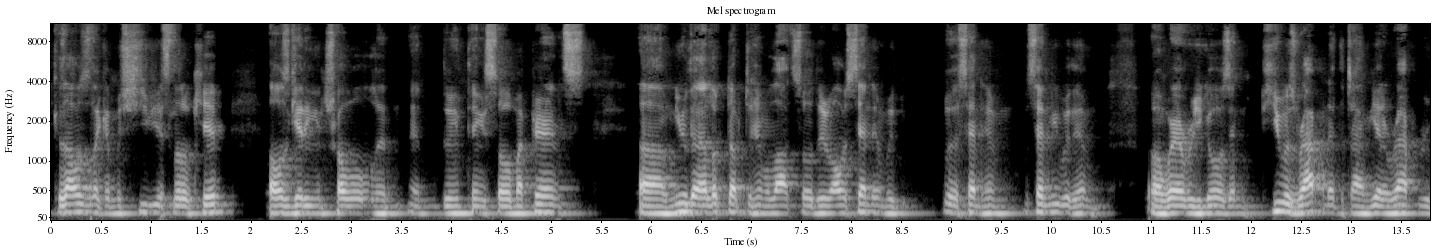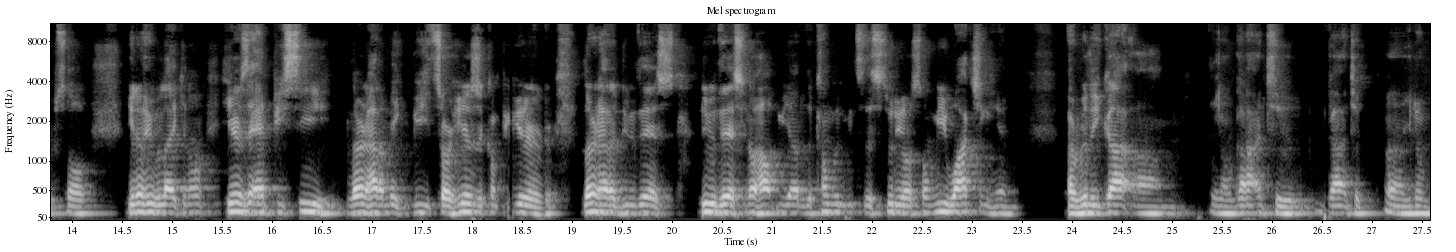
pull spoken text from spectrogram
because I was like a mischievous little kid. I was getting in trouble and, and doing things. So my parents uh, knew that I looked up to him a lot. So they would always send him with, send him, send me with him uh, wherever he goes. And he was rapping at the time. He had a rap group. So, you know, he would like, you know, here's the MPC, learn how to make beats, or here's a computer, learn how to do this, do this, you know, help me out to come with me to the studio. So me watching him, I really got, um, you know, got into got into uh, you know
